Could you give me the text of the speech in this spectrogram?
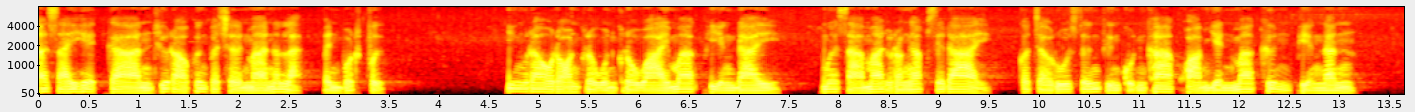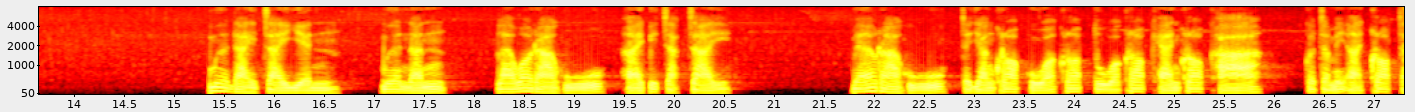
อาศัยเหตุการณ์ที่เราเพิ่งเผชิญมานั่นแหละเป็นบทฝึก ยิ่งเราร้อนกระวนกระวายมากเพียงใด เมื่อสามารถระงับเสียได้ ก็จะรู้ซึ้งถึงคุณค่าความเย็นมากขึ้นเพียงนั้น เมื่อใดใจเย็น เมื่อนั้น แปลว่าราหูหายไปจากใจ แม้ราหูจะยังครอบหัวครอบตัวครอบแขนครอบขา ก็จะไม่อาจครอบใจ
